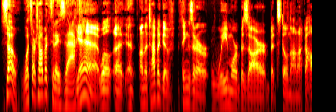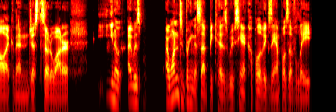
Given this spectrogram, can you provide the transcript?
So, what's our topic today, Zach? Yeah, well, uh, on the topic of things that are way more bizarre but still non-alcoholic than just soda water, you know, I was I wanted to bring this up because we've seen a couple of examples of late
